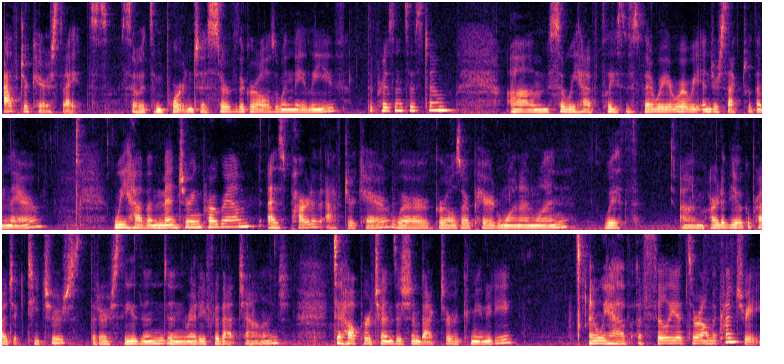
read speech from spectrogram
aftercare sites, so it's important to serve the girls when they leave the prison system. Um, so we have places there where, where we intersect with them there. We have a mentoring program as part of aftercare where girls are paired one on one with um, Art of Yoga Project teachers that are seasoned and ready for that challenge to help her transition back to her community. And we have affiliates around the country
